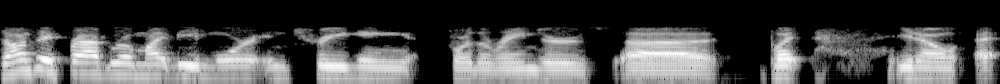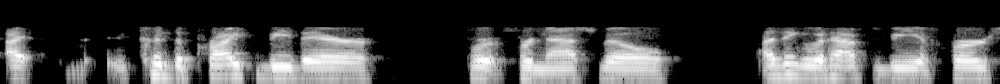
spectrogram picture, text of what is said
Dante Fabbro might be more intriguing for the Rangers. Uh, but you know, I, I, could the price be there for for Nashville? I think it would have to be a first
